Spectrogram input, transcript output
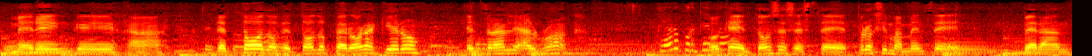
merengue, ah, de, todo. de todo, pero ahora quiero entrarle al rock. Claro, ¿por qué Ok, entonces este, próximamente verán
